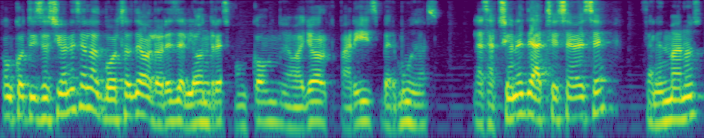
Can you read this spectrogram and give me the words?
con cotizaciones en las bolsas de valores de Londres, Hong Kong, Nueva York, París, Bermudas. Las acciones de HSBC están en manos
